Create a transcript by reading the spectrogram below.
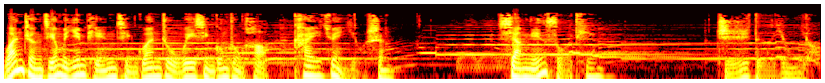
完整节目音频，请关注微信公众号“开卷有声”。享您所听，值得拥有。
